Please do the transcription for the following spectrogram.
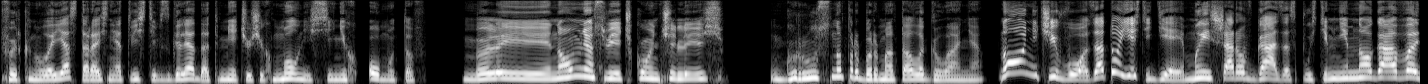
Фыркнула я, стараясь не отвести взгляд от мечущих молний синих омутов. «Блин, а у меня свечи кончились!» Грустно пробормотала Гланя. «Ну, ничего, зато есть идея. Мы из шаров газа спустим немного, а в...»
